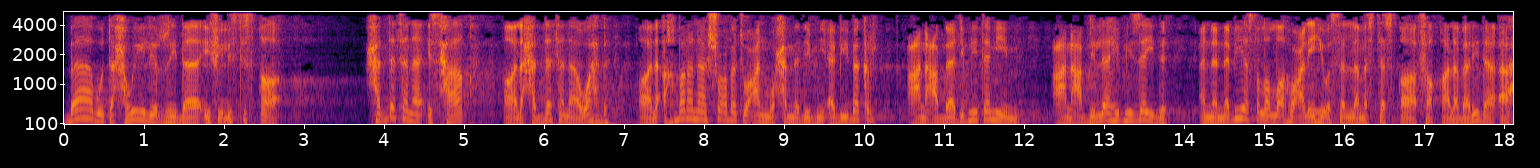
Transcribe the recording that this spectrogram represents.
باب تحويل الرداء في الاستسقاء. حدثنا إسحاق قال حدثنا وهب قال أخبرنا شعبة عن محمد بن أبي بكر عن عباد بن تميم عن عبد الله بن زيد أن النبي صلى الله عليه وسلم استسقى فقلب رداءه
